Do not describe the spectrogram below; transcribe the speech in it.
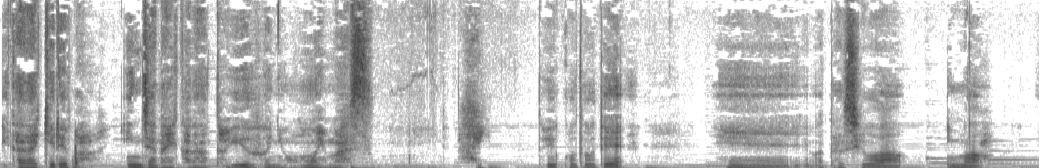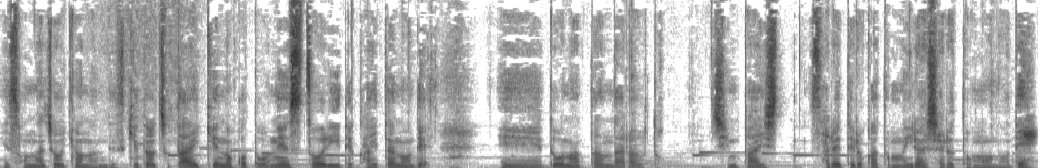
いただければいいんじゃないかなというふうに思います。はい、ということで、えー、私は今そんな状況なんですけどちょっと愛犬のことをねストーリーで書いたので、えー、どうなったんだろうと心配されてる方もいらっしゃると思うので、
